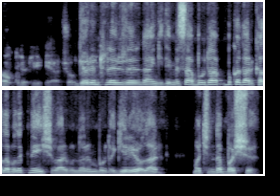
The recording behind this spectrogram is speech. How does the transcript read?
Çok kötüydü ya. Çok Görüntüler üzerinden gideyim. Mesela burada bu kadar kalabalık ne işi var bunların burada? Giriyorlar. Maçın da başı.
